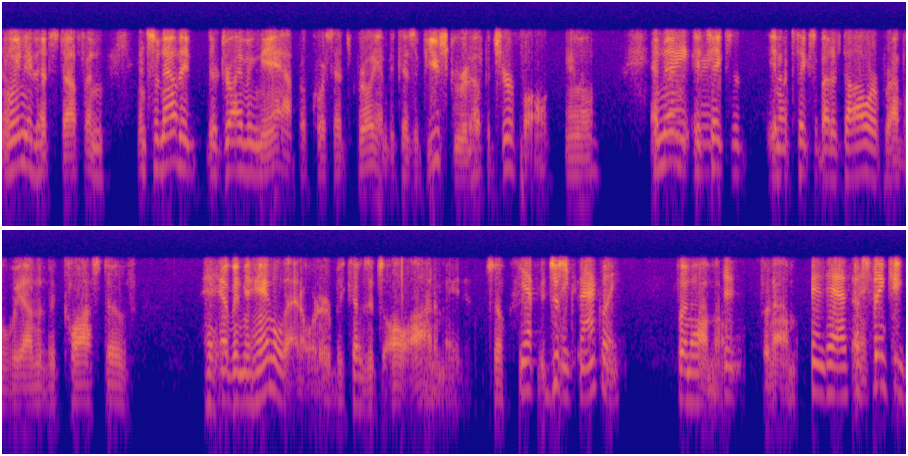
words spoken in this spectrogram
know any of that stuff. And and so now they they're driving the app. Of course, that's brilliant because if you screw it up, it's your fault. You know. And then right, it right. takes a you know it takes about a dollar probably out of the cost of having to handle that order because it's all automated. So yep, just exactly phenomenal, phenomenal. Fantastic. That's thinking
